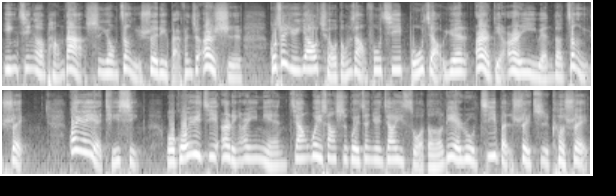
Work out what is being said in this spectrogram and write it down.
因金额庞大，适用赠与税率百分之二十。国税局要求董事长夫妻补缴约二点二亿元的赠与税。官员也提醒，我国预计二零二一年将未上市柜证券交易所得列入基本税制课税。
